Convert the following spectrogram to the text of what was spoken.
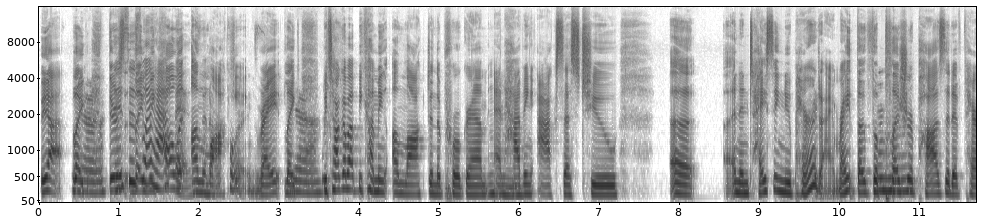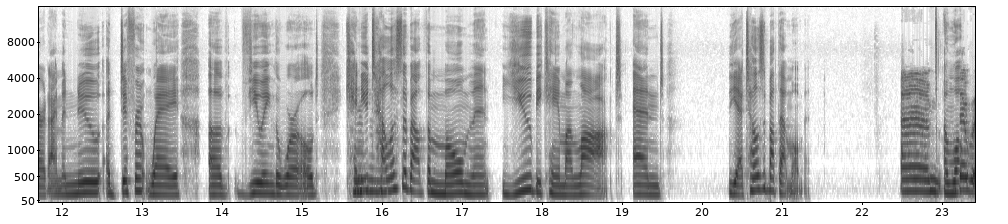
yeah. Like Yeah. there's This is like we call it happens in our unlocking right? Like Yeah. we talk about becoming unlocked in the program and mm-hmm. having access to a an enticing new paradigm, right? The, the pleasure positive paradigm, a new, a different way of viewing the world. Can you tell us about the moment you became unlocked? And yeah, tell us about that moment. Um, And what- there wa-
